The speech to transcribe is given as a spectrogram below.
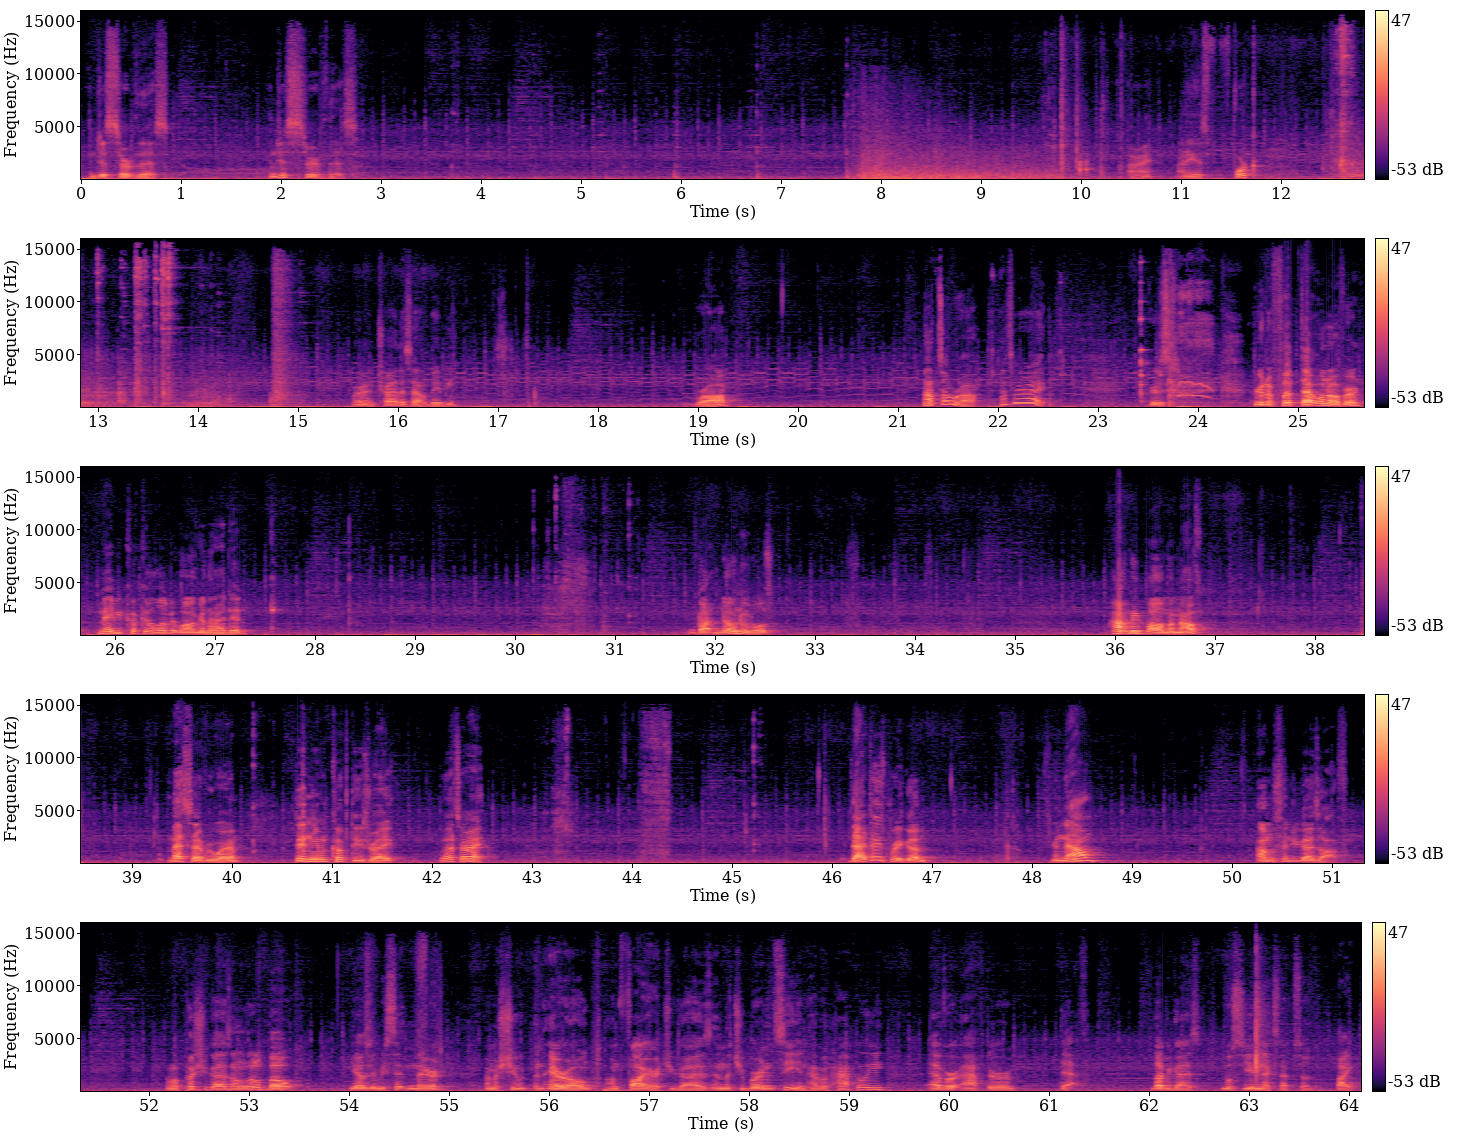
And just serve this. And just serve this. I need a fork. We're gonna try this out, baby. Raw. Not so raw. That's alright. We're just we're gonna flip that one over. Maybe cook it a little bit longer than I did. Got no noodles. Hot meatball in my mouth. Mess everywhere. Didn't even cook these right. But that's alright. That tastes pretty good. And now, I'm gonna send you guys off. I'm gonna push you guys on a little boat. You guys are gonna be sitting there. I'm gonna shoot an arrow on fire at you guys and let you burn and see and have a happily ever after death. Love you guys. We'll see you in the next episode. Bye.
